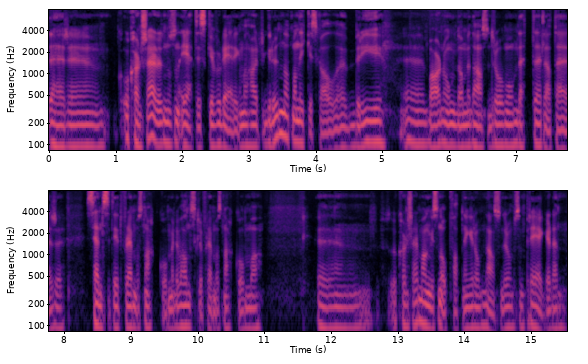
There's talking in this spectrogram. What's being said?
det er eh, Og kanskje er det noen sånne etiske vurderinger man har til grunn. At man ikke skal eh, bry eh, barn og ungdom med Downs syndrom om dette, eller at det er sensitivt for dem å snakke om, eller vanskelig for dem å snakke om. og så Kanskje er det mange sånne oppfatninger om Downs syndrom som preger den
